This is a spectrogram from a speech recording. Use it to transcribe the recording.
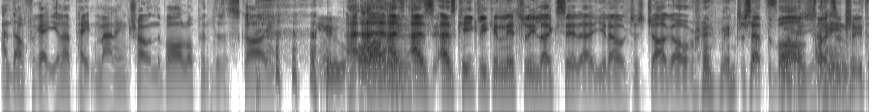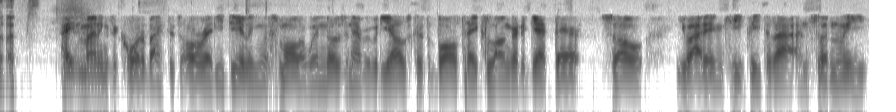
And don't forget, you'll have Peyton Manning throwing the ball up into the sky. Who as, as as Kuechly can literally like sit, uh, you know, just jog over and intercept the ball Yeah, twice or three times. Peyton Manning's a quarterback that's already dealing with smaller windows than everybody else because the ball takes longer to get there. So you add in Kuechly to that, and suddenly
